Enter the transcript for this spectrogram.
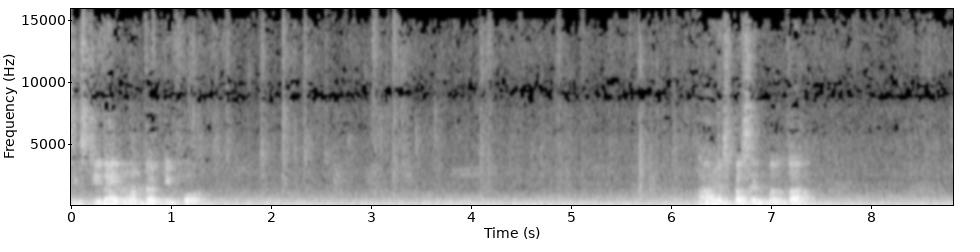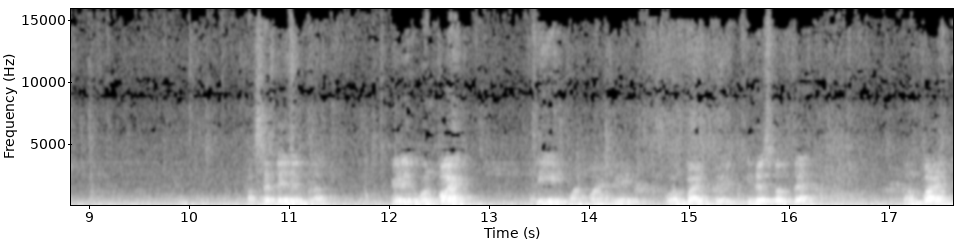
sixty nine one thirty four ಎಷ್ಟು ಪರ್ಸೆಂಟ್ ಬರುತ್ತಾ? ಪರ್ಸೆಂಟೇಜ್ ಏನ್ ಬೇಡ? ಹೇಳಿ one point one point three ಇದೆಷ್ಟು ಬರುತ್ತೆ? ಒನ್ ಪಾಯಿಂಟ್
